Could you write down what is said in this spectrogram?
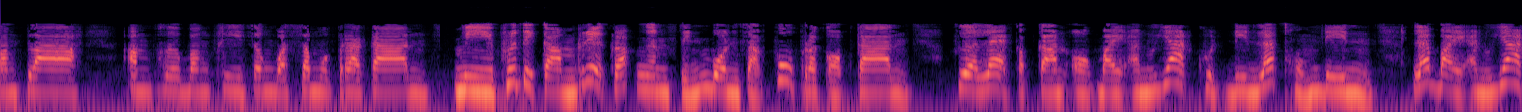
บางปลาอำเภอบางพลีจังหวัดสมุทรปราการ มีพฤติกรรมเรียกรับเงินสินบนจากผู้ประกอบการ เพื่อแลกกับการออกใบอนุญาตขุดดินและถมดิน และใบอนุญาต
